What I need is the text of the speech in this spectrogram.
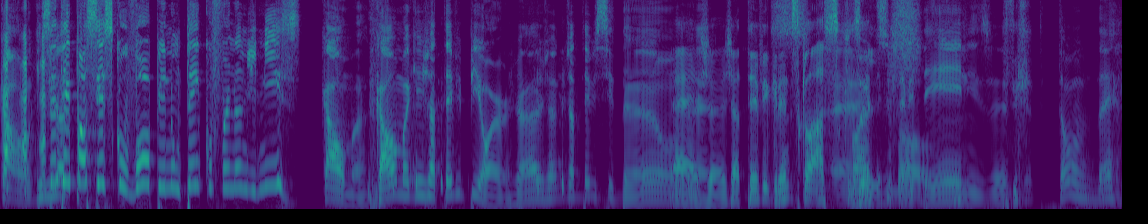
Calma, que Você já- tem paciência com o Volpe e não tem com o Fernando Diniz? calma, calma que já teve pior. Já, já, já teve Sidão. É, né? já, já teve grandes clássicos É, ali. já teve Denis. é, Então, né?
